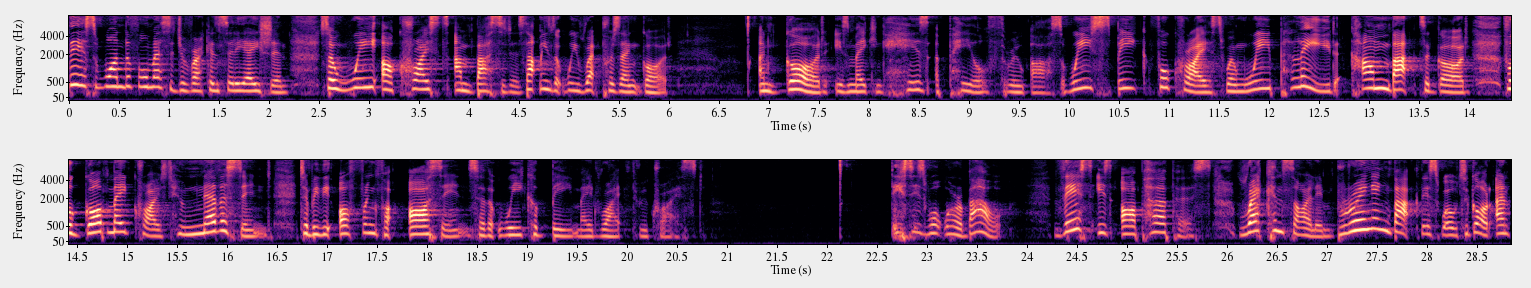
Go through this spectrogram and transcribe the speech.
this wonderful message of reconciliation. So we are Christ's ambassadors. That means that we represent God. And God is making his appeal through us. We speak for Christ when we plead, come back to God. For God made Christ, who never sinned, to be the offering for our sins so that we could be made right through Christ. This is what we're about. This is our purpose reconciling, bringing back this world to God. And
